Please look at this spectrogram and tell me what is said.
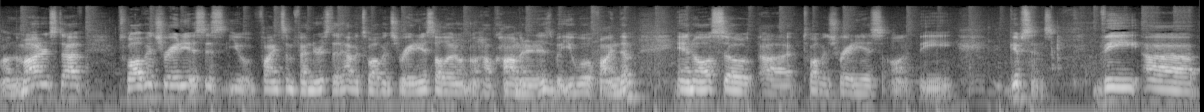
on the modern stuff 12 inch radius is, you'll find some fenders that have a 12 inch radius, although I don't know how common it is, but you will find them. And also uh, 12 inch radius on the Gibsons. The uh,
